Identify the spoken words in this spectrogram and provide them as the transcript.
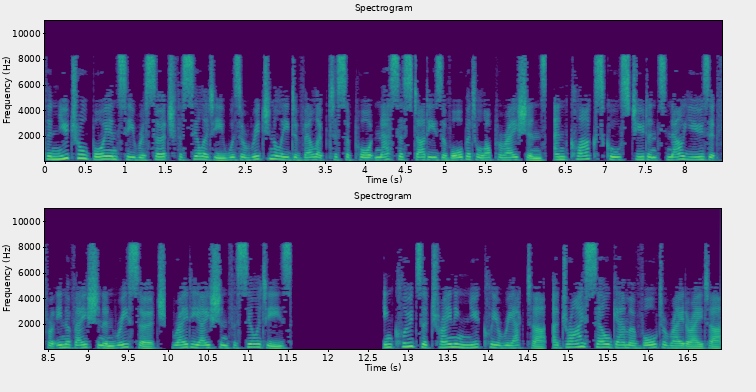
The Neutral Buoyancy Research Facility was originally developed to support NASA studies of orbital operations, and Clark School students now use it for innovation and research. Radiation facilities, includes a training nuclear reactor, a dry cell gamma vault irradiator,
